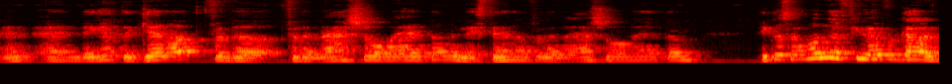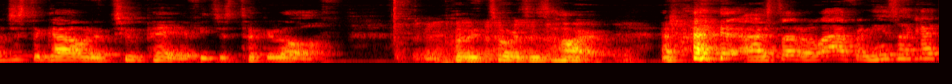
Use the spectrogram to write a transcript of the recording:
And, and they have to get up for the for the national anthem and they stand up for the national anthem. He goes, I wonder if you ever got a, just a guy with a toupee if he just took it off. And put it towards his heart. And I, I started laughing. He's like, I,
